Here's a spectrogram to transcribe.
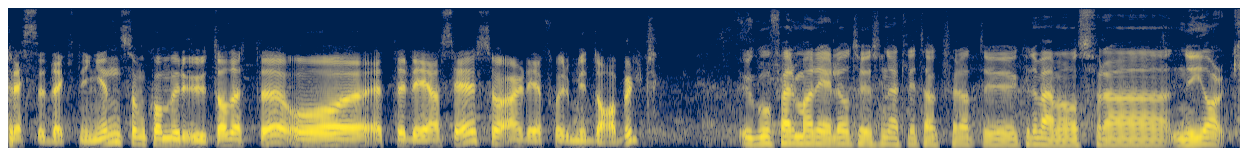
pressedekningen som kommer ut av dette, og etter det jeg ser, så er det formidabelt. Ugo Fermarello, tusen hjertelig takk for at du kunne være med oss fra New York.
